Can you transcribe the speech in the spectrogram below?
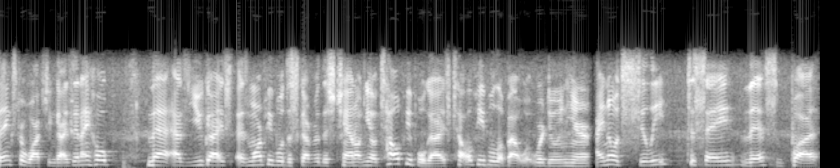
Thanks for watching guys and I hope that as you guys as more people discover this channel, you know, tell people guys, tell people about what we're doing here. I know it's silly to say this, but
